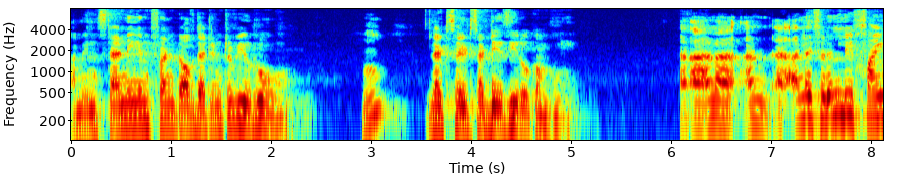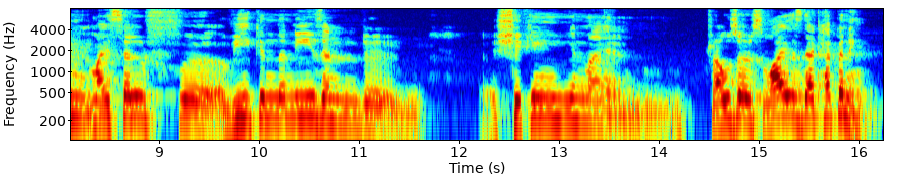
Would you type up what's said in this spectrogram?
I mean, standing in front of that interview room. Hmm? let's say it's a day zero company and, and, and, and I suddenly find myself uh, weak in the knees and uh, shaking in my trousers. Why is that happening?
